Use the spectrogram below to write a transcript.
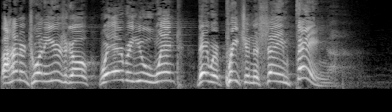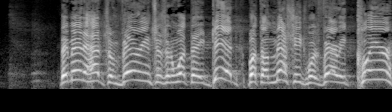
120 years ago, wherever you went, they were preaching the same thing. They may have had some variances in what they did, but the message was very clear,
